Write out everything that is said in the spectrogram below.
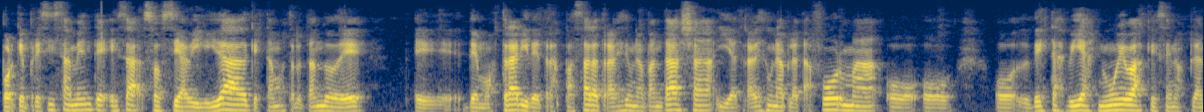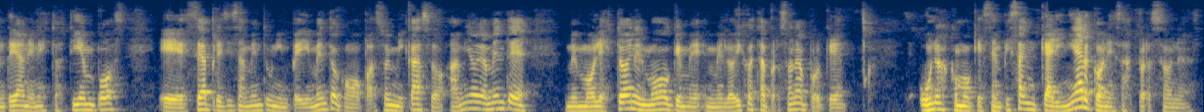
porque precisamente esa sociabilidad que estamos tratando de eh, demostrar y de traspasar a través de una pantalla y a través de una plataforma o, de estas vías nuevas que se nos plantean en estos tiempos, eh, sea precisamente un impedimento como pasó en mi caso. A mí obviamente me molestó en el modo que me, lo dijo esta persona porque uno es como que se empieza a encariñar con esas personas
